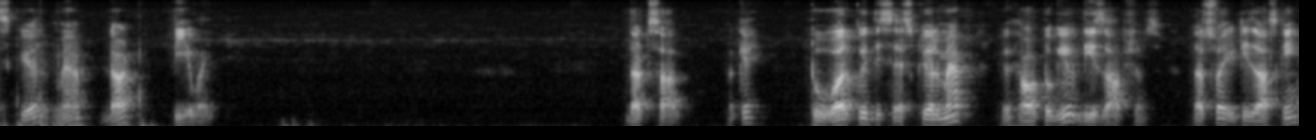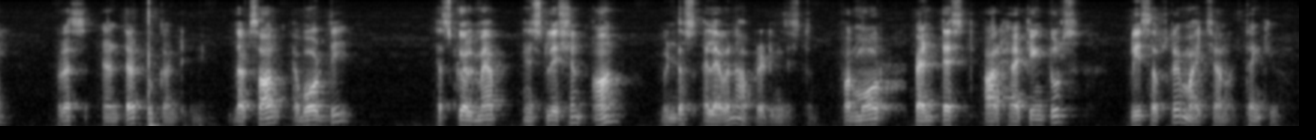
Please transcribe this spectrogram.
Sql map dot py. That's all okay? To work with this sql map you have to give these options. That's why it is asking press enter to continue. That's all about the SQL Map installation on Windows 11 operating system. For more pen test or hacking tools, please subscribe my channel. Thank you.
